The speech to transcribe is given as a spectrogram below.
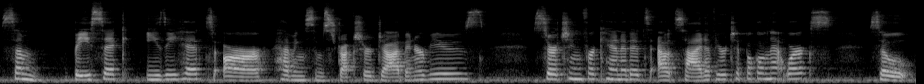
some basic easy hits are having some structured job interviews, searching for candidates outside of your typical networks. So,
